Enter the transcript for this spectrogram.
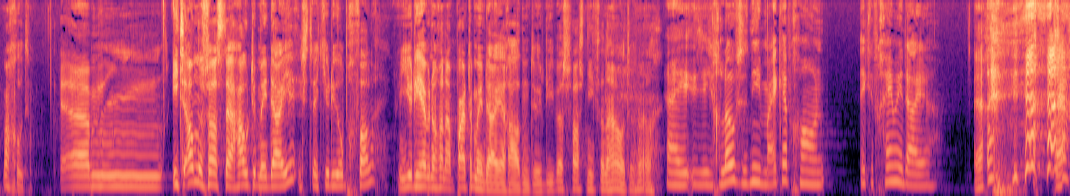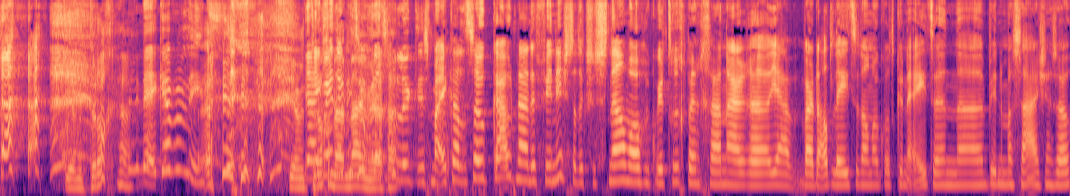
Maar goed. Ehm, iets anders was de houten medaille. Is dat jullie opgevallen? Jullie hebben nog een aparte medaille gehad natuurlijk. Die was vast niet van hout, of wel? Ja, je, je gelooft het niet, maar ik heb gewoon... Ik heb geen medaille. Echt? Echt? Je bent terug? Ja, Nee, ik heb hem niet. je bent Ja, ik terug weet ook niet of dat gelukt is. Maar ik had het zo koud na de finish dat ik zo snel mogelijk weer terug ben gegaan naar eh, ja, waar de atleten dan ook wat kunnen eten en eh, binnen massage en zo.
